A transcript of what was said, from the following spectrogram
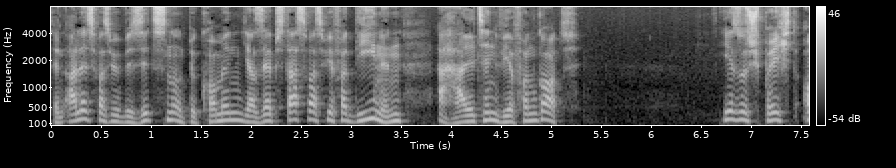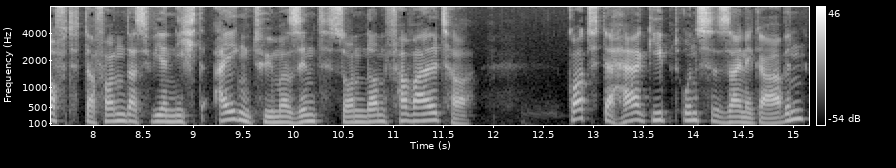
Denn alles, was wir besitzen und bekommen, ja selbst das, was wir verdienen, erhalten wir von Gott. Jesus spricht oft davon, dass wir nicht Eigentümer sind, sondern Verwalter. Gott, der Herr, gibt uns seine Gaben,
